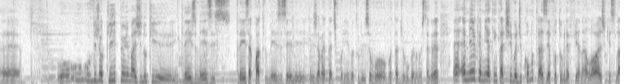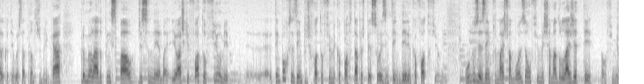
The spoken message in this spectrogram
É, o, o, o, videoclipe eu imagino que em três meses, três a quatro meses ele, ele já vai estar disponível. Tudo isso eu vou, vou estar divulgando no Instagram. É, é meio que a minha tentativa de como trazer a fotografia analógica, esse lado que eu tenho gostado tanto de brincar, para o meu lado principal de cinema. E eu acho que fotofilme eh, tem poucos exemplos de fotofilme que eu posso dar para as pessoas entenderem o que é fotofilme. Um dos exemplos mais famosos é um filme chamado La GT. É um filme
